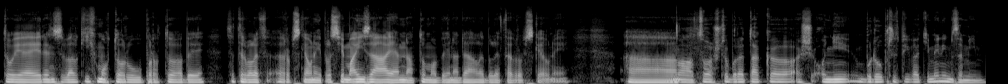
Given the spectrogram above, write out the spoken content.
to je jeden z velkých motorů pro to, aby se trvali v Evropské unii. Prostě mají zájem na tom, aby nadále byli v Evropské unii. A, no a co až to bude tak, až oni budou přispívat tím jiným zemím?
